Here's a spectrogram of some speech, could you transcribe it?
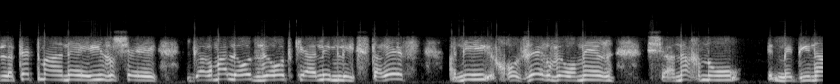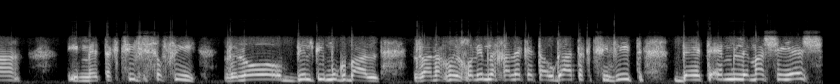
לתת מענה היא זו שגרמה לעוד ועוד קהלים להצטרף. אני חוזר ואומר שאנחנו מדינה עם תקציב סופי ולא בלתי מוגבל ואנחנו יכולים לחלק את העוגה התקציבית בהתאם למה שיש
